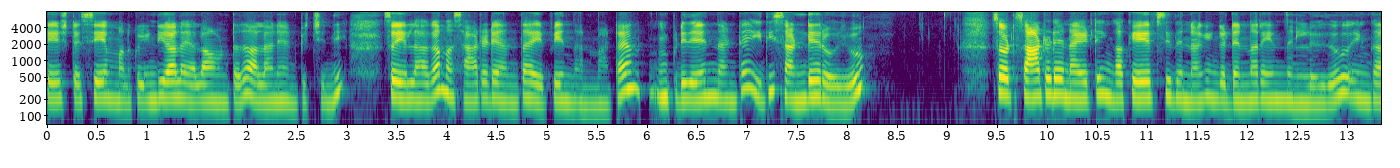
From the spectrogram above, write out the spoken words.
టేస్ట్ సేమ్ మనకు ఇండియాలో ఎలా ఉంటుందో అలానే అనిపించింది. సో ఇలాగా మా సాటర్డే అంతా అయిపోయింది అనమాట ఇప్పుడు ఇదేంటంటే ఇది సండే రోజు. సో సాటర్డే నైట్ ఇంకా కేఎఫ్సీ తిన్నాక ఇంకా డిన్నర్ ఏం తినలేదు. ఇంకా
